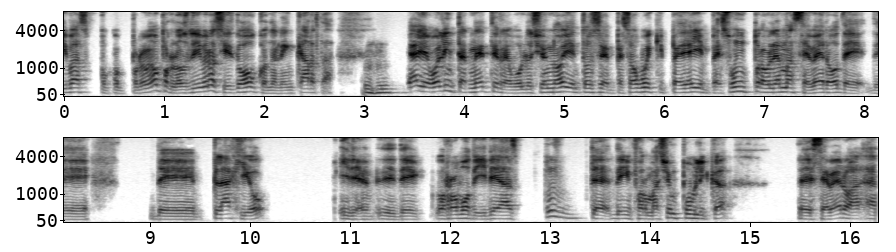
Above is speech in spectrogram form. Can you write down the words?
ibas primero por los libros y luego con el Encarta. Ya llegó el Internet y revolucionó y entonces empezó Wikipedia y empezó un problema severo de, de, de plagio y de, de, robo de ideas, pues, de información pública eh, severo a,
